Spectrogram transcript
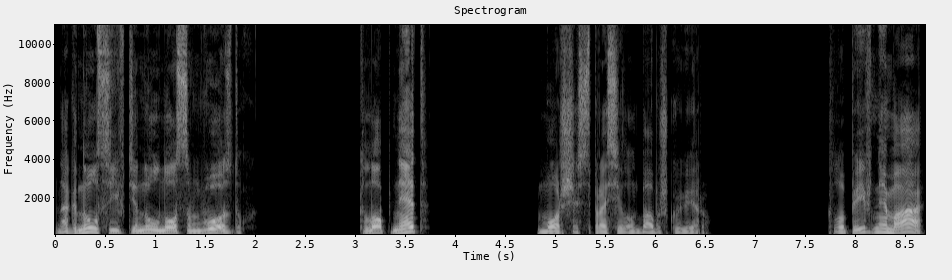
нагнулся и втянул носом воздух. «Клоп нет?» — морщась спросил он бабушку Веру. «Клопив нема.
